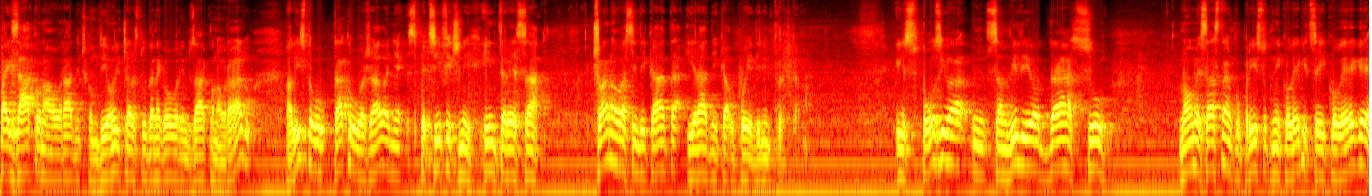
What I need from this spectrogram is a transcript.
pa i zakona o radničkom dioničarstvu, da ne govorim zakona o radu, ali isto tako uvažavanje specifičnih interesa članova sindikata i radnika u pojedinim tvrtkama. Iz poziva sam vidio da su na ovome sastanku prisutni kolegice i kolege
